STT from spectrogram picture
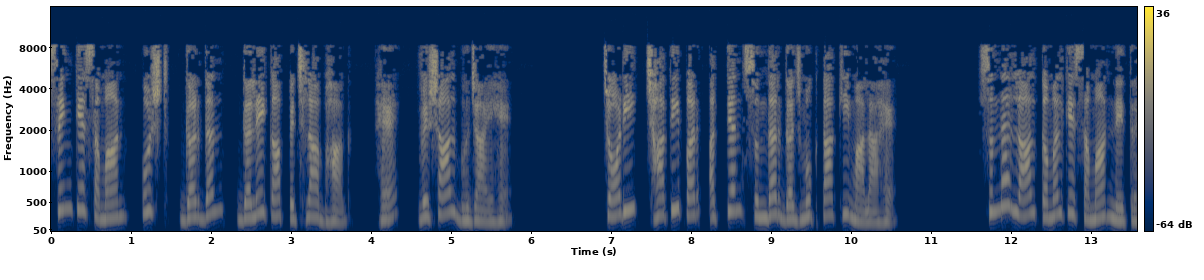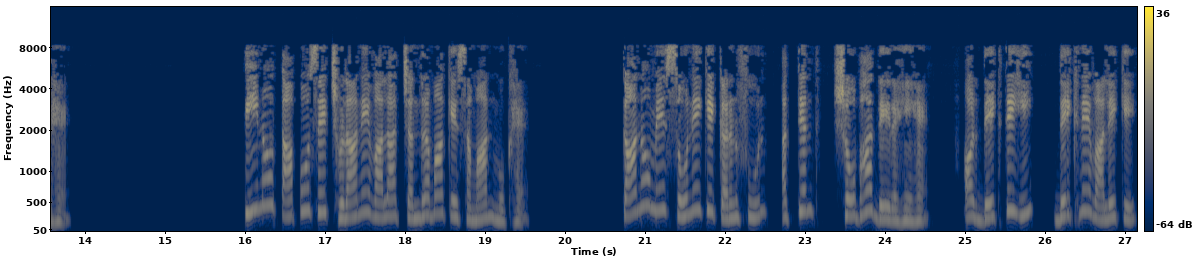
सिंह के समान पुष्ट गर्दन गले का पिछला भाग है, विशाल भुजाएँ हैं। चौड़ी छाती पर अत्यंत सुंदर गजमुक्ता की माला है। सुंदर लाल कमल के समान नेत्र हैं। तीनों तापों से छुड़ाने वाला चंद्रमा के समान मुख है। कानों में सोने के कर्णफूल अत्यंत शोभा दे रहे हैं और देखते ही देखने वाले के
